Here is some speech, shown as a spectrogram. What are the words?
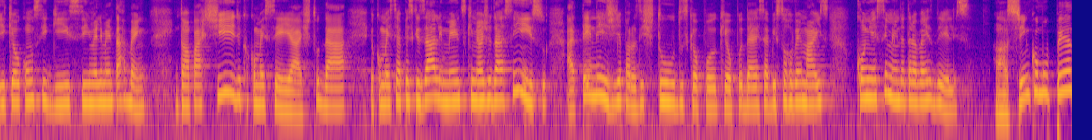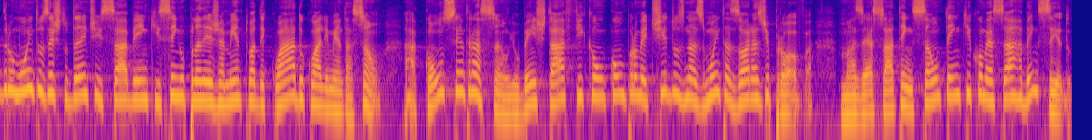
e que eu conseguisse me alimentar bem. Então, a partir de que eu comecei a estudar, eu comecei a pesquisar alimentos que me ajudassem isso, a ter energia para os estudos, que eu, que eu pudesse absorver mais conhecimento através deles. Assim como Pedro, muitos estudantes sabem que sem o planejamento adequado com a alimentação, a concentração e o bem-estar ficam comprometidos nas muitas horas de prova. Mas essa atenção tem que começar bem cedo,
